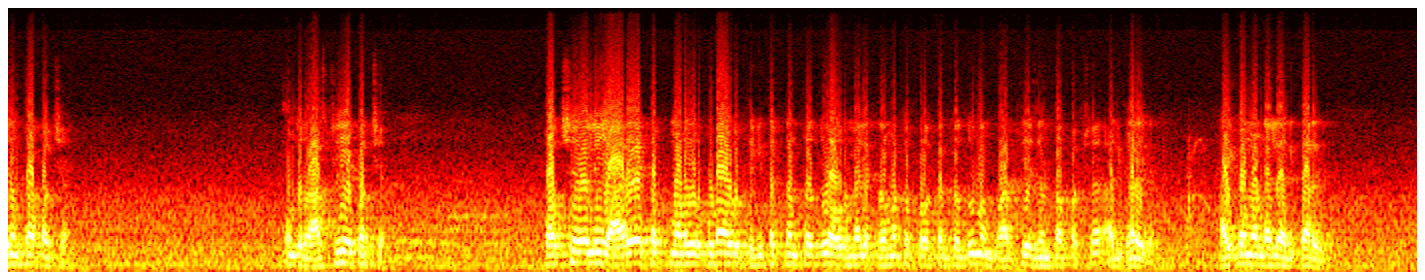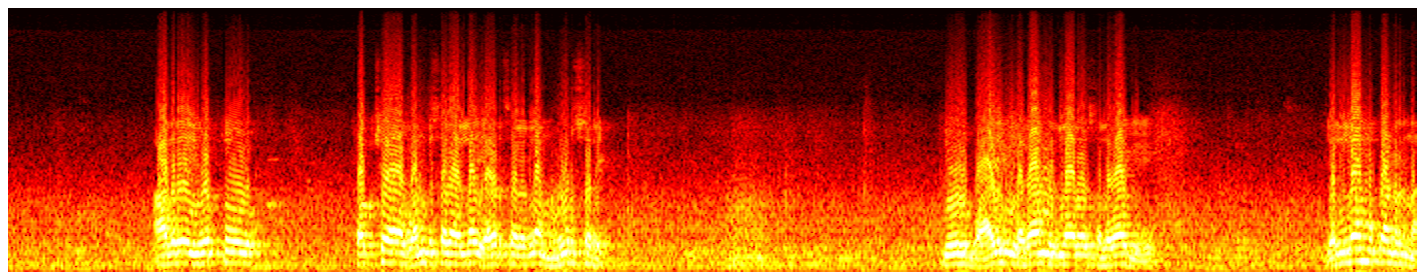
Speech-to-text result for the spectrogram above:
ಜನತಾ ಪಕ್ಷ, ಒಂದು ರಾಷ್ಟ್ರೀಯ ಪಕ್ಷ, ಪಕ್ಷದಲ್ಲಿ ಯಾರೇ ತಪ್ಪು ಮಾಡಿದ್ರು ಕೂಡ ಅವರು ತೆಗಿತಕ್ಕಂಥದ್ದು, ಅವ್ರ ಮೇಲೆ ಕ್ರಮ ತಗೊಳ್ತಕ್ಕಂಥದ್ದು ನಮ್ಮ ಭಾರತೀಯ ಜನತಾ ಪಕ್ಷ ಅಧಿಕಾರ ಇದೆ. ಹೈಕಮಾಂಡ್ನಲ್ಲಿ ಅಧಿಕಾರ ಇದೆ. ಆದರೆ ಇವತ್ತು ಪಕ್ಷ ಒಂದು ಸಲ ಅಲ್ಲ, ಎರಡು ಸಲ ಅಲ್ಲ, ಮೂರು ಸರಿ ಇವರು ಬಾಯಿಗೆ ಲಗಾಮ್ ಇರ್ಲಾರೋ ಸಲುವಾಗಿ ಎಲ್ಲ ಮುಖಂಡರನ್ನ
